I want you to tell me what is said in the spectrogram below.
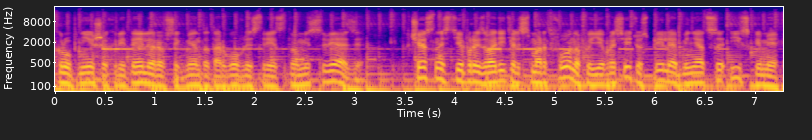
крупнейших ритейлеров сегмента торговли средствами связи частности, производитель смартфонов и Евросеть успели обменяться исками,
